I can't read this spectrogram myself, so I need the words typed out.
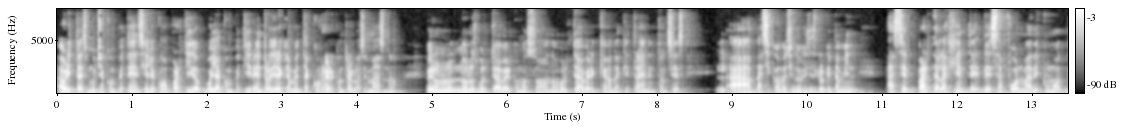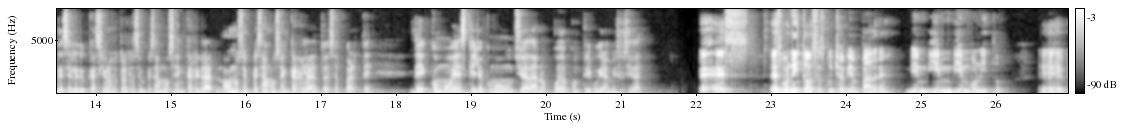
ahorita es mucha competencia. Yo como partido voy a competir, entro directamente a correr contra los demás, ¿no? Pero no, no los volteo a ver cómo son, no volteo a ver qué onda, qué traen. Entonces, así como mencionó Ulises, creo que también hacer parte a la gente de esa forma, de cómo desde la educación nosotros los empezamos a encarrilar, o nos empezamos a encarrilar en toda esa parte de cómo es que yo como un ciudadano puedo contribuir a mi sociedad. E, es, es bonito, se escucha bien padre, bien, bien, bien bonito. Eh,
